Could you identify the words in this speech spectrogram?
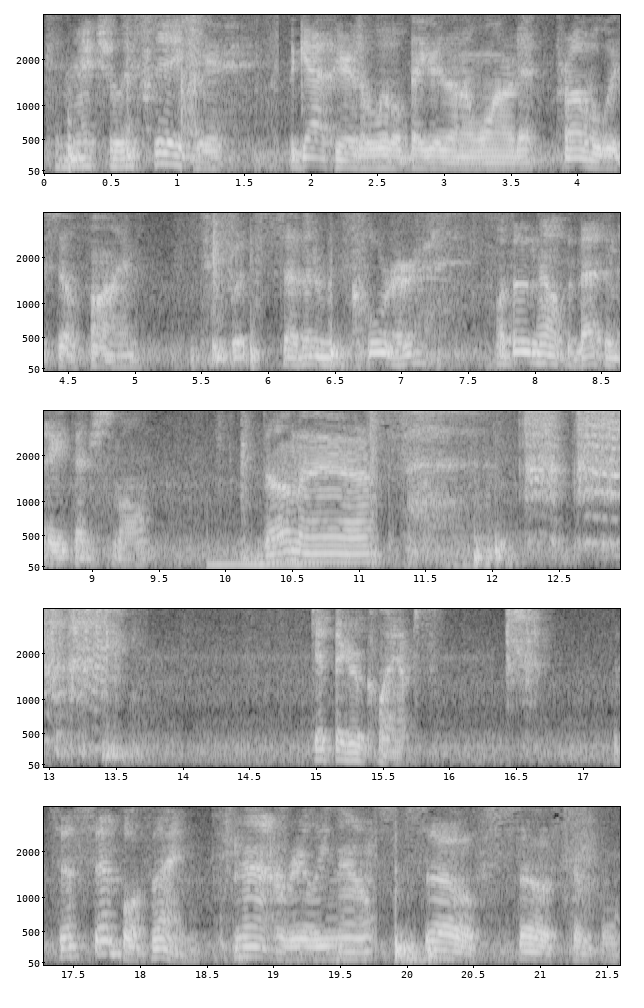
can actually stay here. The gap here is a little bigger than I wanted it. Probably still fine. Two foot seven and a quarter. Well, it doesn't help that that's an eighth inch small. Dumbass. Get bigger clamps. It's a simple thing. Not really, no. So, so simple.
